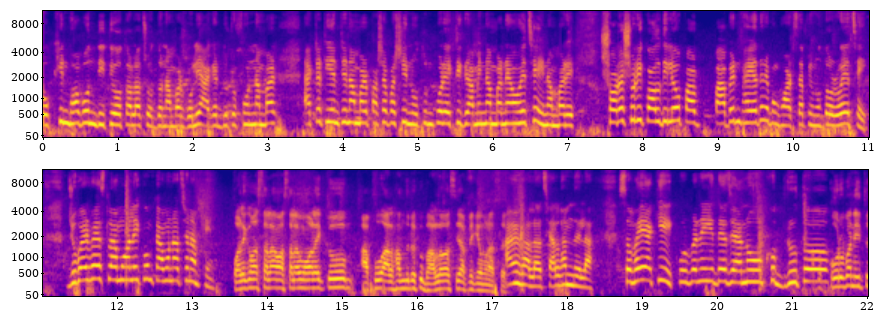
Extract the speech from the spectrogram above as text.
দক্ষিণ ভবন দ্বিতীয় তলা চোদ্দ নাম্বার গলি আগের দুটো ফোন নাম্বার একটা টিএনটি নাম্বার পাশাপাশি নতুন করে একটি গ্রামীণ নাম্বার নেওয়া হয়েছে। এই নাম্বারে সরাসরি কল দিলেও পাবেন ভাইয়াদের এবং হোয়াটসঅ্যাপের মতো রয়েছে। জুবাইর ভাই আসসালামু আলাইকুম কেমন আছেন আপনি? ওয়ালাইকুম আসসালাম আসসালামু আলাইকুম। আপু আলহামদুলিল্লাহ খুব ভালো আছি। আপনি কেমন আছেন? আমি ভালো আছি আলহামদুলিল্লাহ। সো ভাইয়া কি কুরবানির ঈদে যেন খুব দ্রুত কোরবানি তো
